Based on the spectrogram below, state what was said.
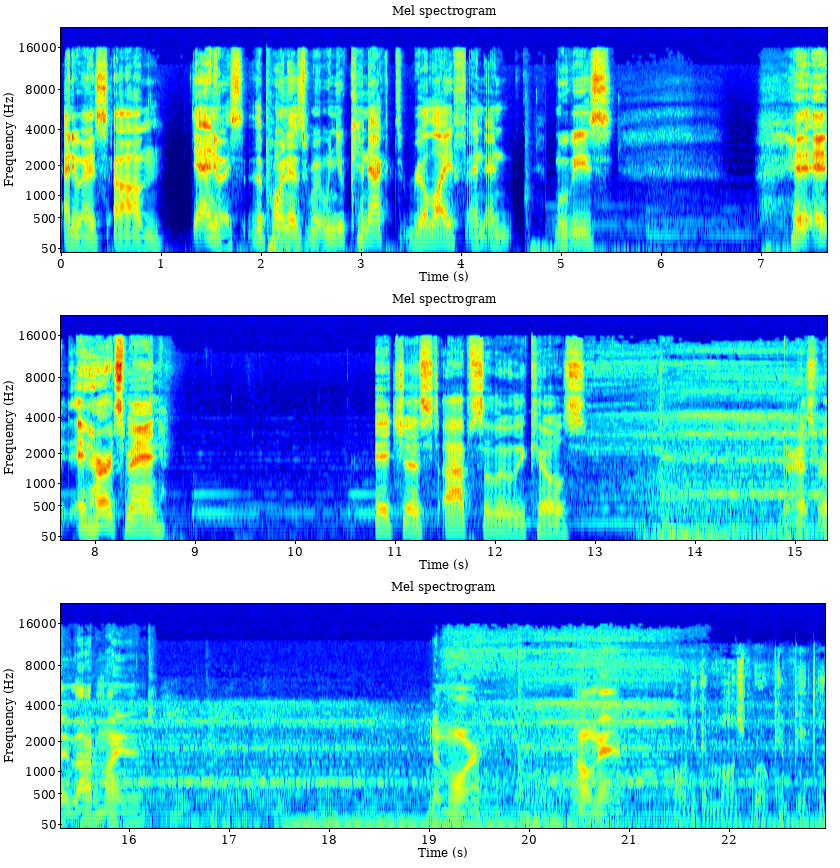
Anyways, um yeah. Anyways, the point is when, when you connect real life and and movies, it, it it hurts, man. It just absolutely kills. All right, that's really loud on my end. No more. Oh man. Only the most broken people.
